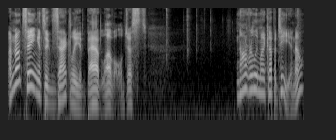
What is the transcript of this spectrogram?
I'm not saying it's exactly a bad level, just not really my cup of tea, you know?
